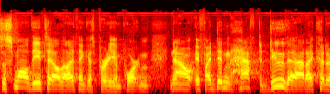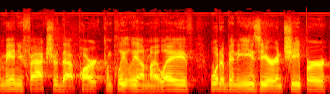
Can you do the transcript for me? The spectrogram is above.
it's a small detail that I think is pretty important. Now, if I didn't have to do that, I could have manufactured that part completely on my lathe. Would have been easier and cheaper,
